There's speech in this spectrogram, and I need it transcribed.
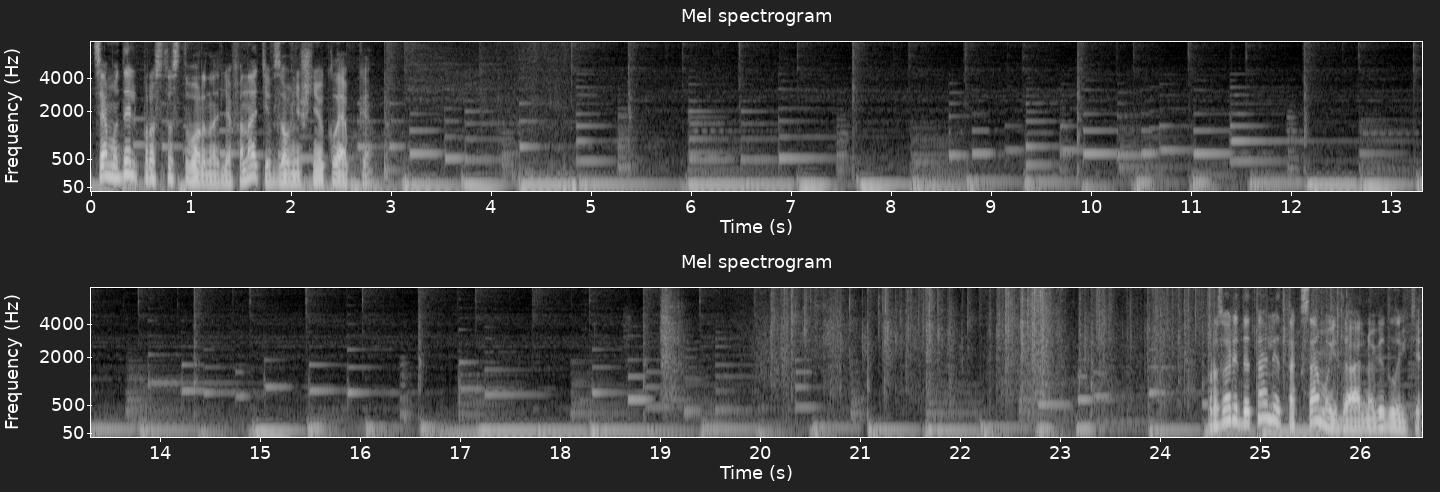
Ця модель просто створена для фанатів зовнішньої клепки. Прозорі деталі так само ідеально відлиті,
